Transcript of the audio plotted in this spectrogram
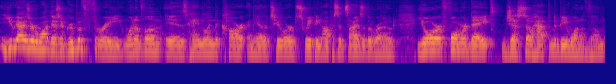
you guys are wa- there's a group of three. One of them is handling the cart, and the other two are sweeping opposite sides of the road. Your former date just so happened to be one of them.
